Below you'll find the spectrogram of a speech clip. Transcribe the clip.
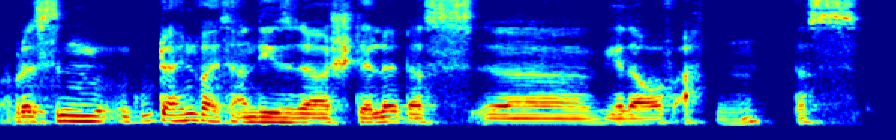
Aber das ist ein guter Hinweis an dieser Stelle, dass äh, wir darauf achten, dass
